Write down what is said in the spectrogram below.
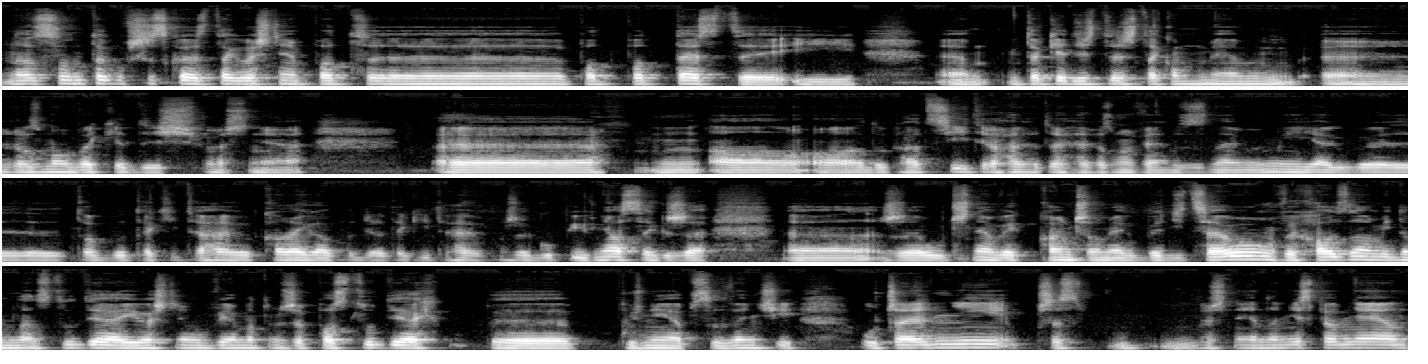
no są to wszystko jest tak właśnie pod, e, pod, pod testy i to kiedyś też taką miałem e, rozmowę kiedyś właśnie E, mm, o, o edukacji, trochę, trochę rozmawiałem ze znajomymi, jakby to był taki trochę kolega podjął taki trochę może głupi wniosek, że, e, że uczniowie kończą jakby liceum, wychodzą, idą na studia i właśnie mówiłem o tym, że po studiach e, później absolwenci uczelni przez właśnie no nie spełniają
